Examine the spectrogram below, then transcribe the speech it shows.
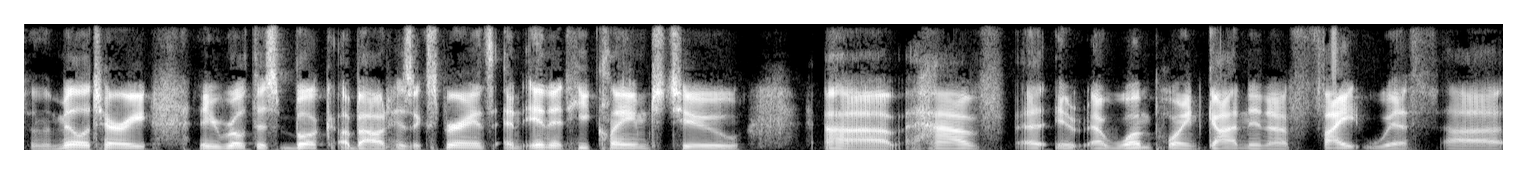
from the military, and he wrote this book about his experience. And in it, he claimed to uh, have at, at one point gotten in a fight with uh,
